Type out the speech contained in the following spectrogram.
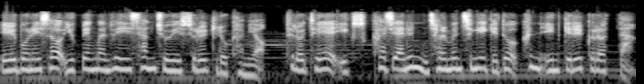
일본에서 600만 회 이상 조회수를 기록하며 트로트에 익숙하지 않은 젊은 층에게도 큰 인기를 끌었다.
